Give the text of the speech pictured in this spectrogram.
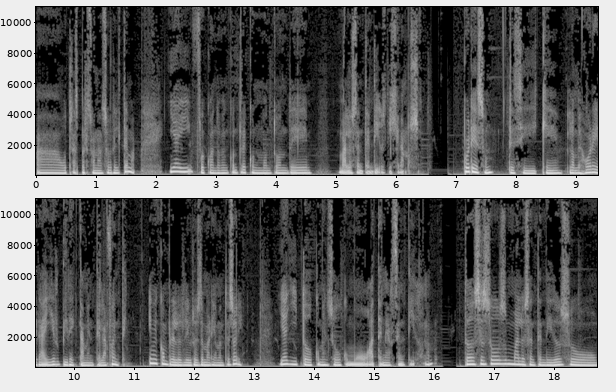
a otras personas sobre el tema. Y ahí fue cuando me encontré con un montón de malos entendidos, dijéramos. Por eso decidí que lo mejor era ir directamente a la fuente y me compré los libros de María Montessori. Y allí todo comenzó como a tener sentido, ¿no? Todos esos malos entendidos o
